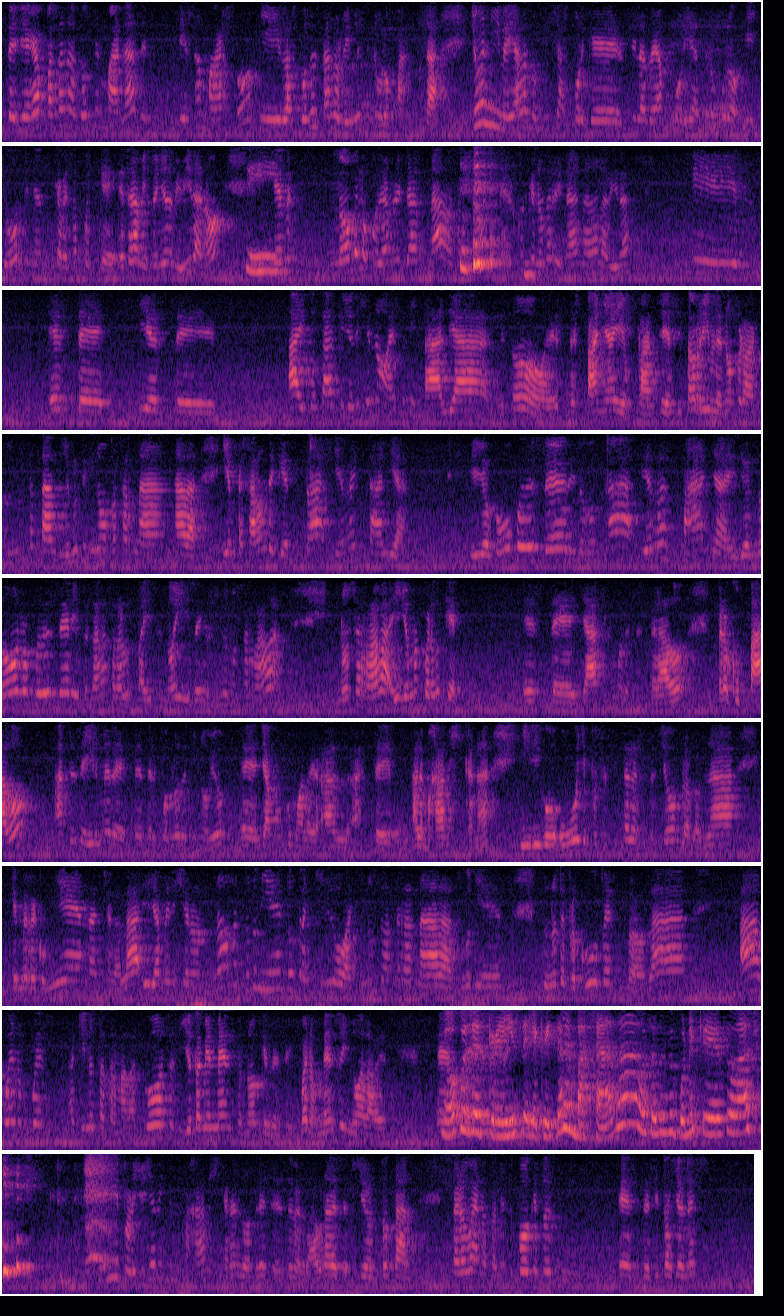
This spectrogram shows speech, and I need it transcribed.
se llega, pasan las dos semanas, empieza marzo y las cosas están horribles en Europa. O sea, yo ni veía las noticias porque si las veía moría, te lo juro. Y yo tenía en mi cabeza pues que ese era mi sueño de mi vida, ¿no? Sí. Que no me lo podía arruinar nada, o sea, estaba que no me arruinara nada la vida. Y este, y este, ay, total, que yo dije, no, es en Italia, eso es en España y en Francia, y así está horrible, ¿no? Pero aquí no está tanto, yo creo que aquí no va a pasar nada. nada. Y empezaron de que, tras, cierra Italia. Y yo, ¿cómo puede ser? Y luego, ah, cierra España. Y yo, no, no puede ser. Y empezaron a cerrar los países, ¿no? Y Reino Unido no cerraba. No cerraba. Y yo me acuerdo que, este, ya así como desesperado, preocupado, antes de irme de, del pueblo de mi novio, eh, llamo como a la, este, a la embajada mexicana y digo, oye, pues así está la situación, bla, bla, bla, ¿qué me recomiendan? Chalala. Y ya me dijeron, no, todo bien, todo tranquilo, aquí no se va a cerrar nada, todo bien, tú no te preocupes, bla, bla, bla. Ah, bueno, pues aquí no están tan malas cosas. Y yo también menso, ¿no? Que les, bueno, menso y no a la vez. No, pues les este, creíste, le creíste a la embajada, o sea, se supone que eso haces. Sí, pero yo ya vi que embajada mexicana en Londres es de verdad una decepción total. Pero bueno, también supongo que son este, situaciones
